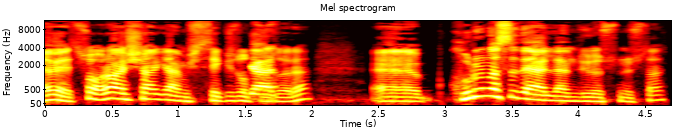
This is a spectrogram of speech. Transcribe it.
Evet sonra aşağı gelmiş 8.30'lara. Ee, kuru nasıl değerlendiriyorsun Üstad?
